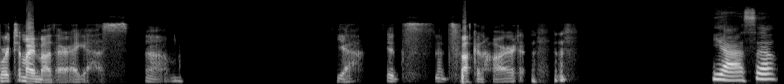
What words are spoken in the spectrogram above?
or to my mother, I guess. Um, yeah, it's it's fucking hard. yeah, so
